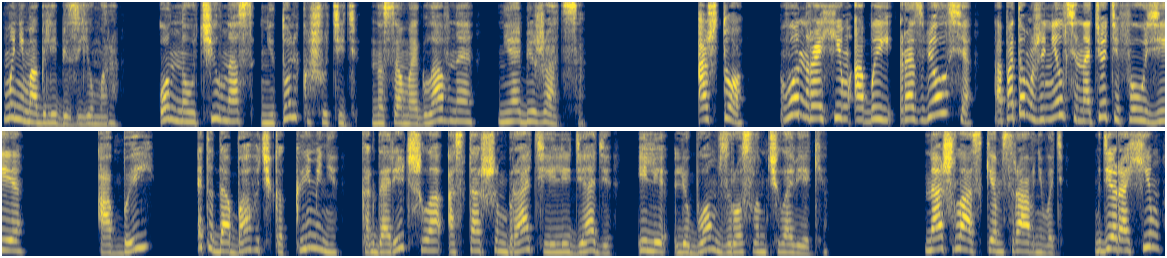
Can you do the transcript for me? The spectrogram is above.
Мы не могли без юмора. Он научил нас не только шутить, но самое главное — не обижаться. «А что, вон Рахим Абый развелся, а потом женился на тете Фаузие». «Абый» — это добавочка к имени, когда речь шла о старшем брате или дяде или любом взрослом человеке. Нашла с кем сравнивать, где Рахим,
